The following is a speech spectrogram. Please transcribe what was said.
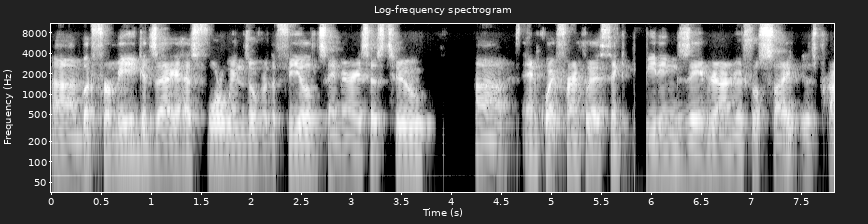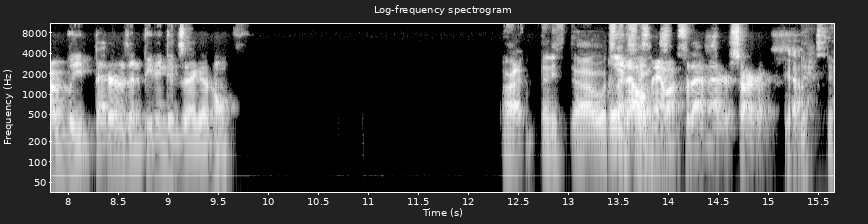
Um, but for me, Gonzaga has four wins over the field. St. Mary's has two. Um, and quite frankly, I think beating Xavier on neutral site is probably better than beating Gonzaga at home. All right. Any uh, what's In next? Alabama, for that matter. Sorry. Yeah. Yeah,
